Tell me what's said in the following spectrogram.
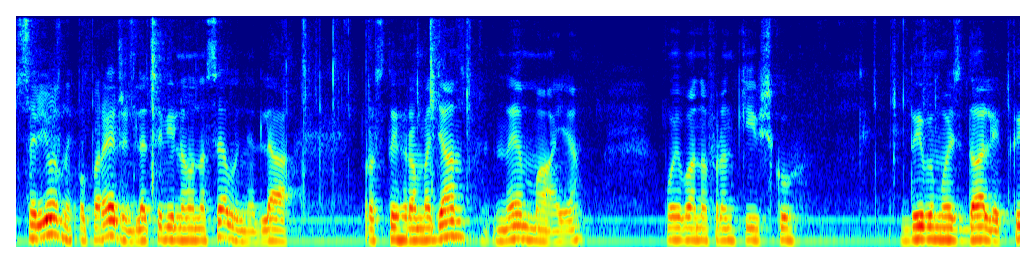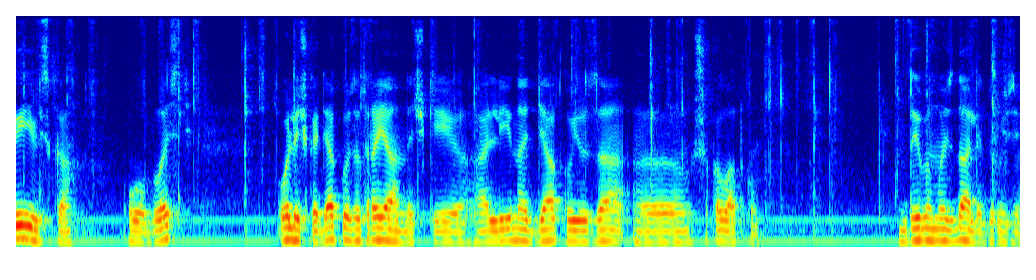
Серйозних попереджень для цивільного населення, для простих громадян немає по Івано-Франківську. Дивимось далі. Київська область. Олічка, дякую за трояндочки. Галіна, дякую за е, шоколадку. Дивимось далі, друзі.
